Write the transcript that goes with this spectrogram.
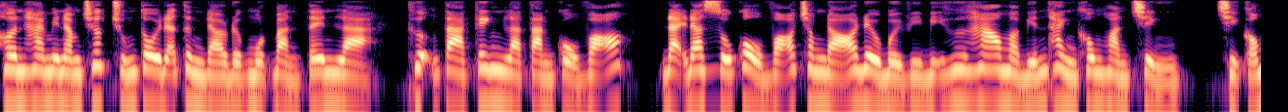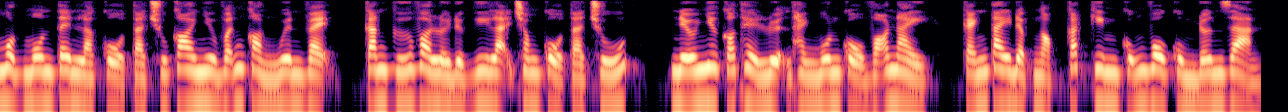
Hơn 20 năm trước chúng tôi đã từng đào được một bản tên là Thượng Tà Kinh là tàn cổ võ, đại đa số cổ võ trong đó đều bởi vì bị hư hao mà biến thành không hoàn chỉnh, chỉ có một môn tên là cổ tà chú coi như vẫn còn nguyên vẹn, Căn cứ vào lời được ghi lại trong cổ tà chú, nếu như có thể luyện thành môn cổ võ này, cánh tay đập ngọc cắt kim cũng vô cùng đơn giản,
